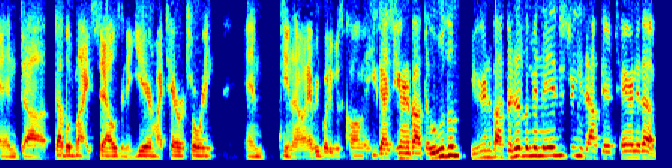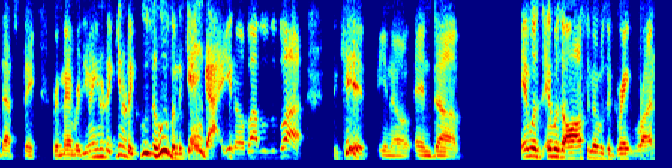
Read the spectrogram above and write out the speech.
and uh, doubled my sales in a year, my territory. And you know, everybody was calling me. You guys hearing about the hoodlum? You hearing about the hoodlum in the industry? He's out there tearing it up. That's what they remembered. You know, you know, the, you know, the, who's the hoodlum? The gang guy. You know, blah blah blah blah. The kid. You know, and uh, it was it was awesome. It was a great run,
